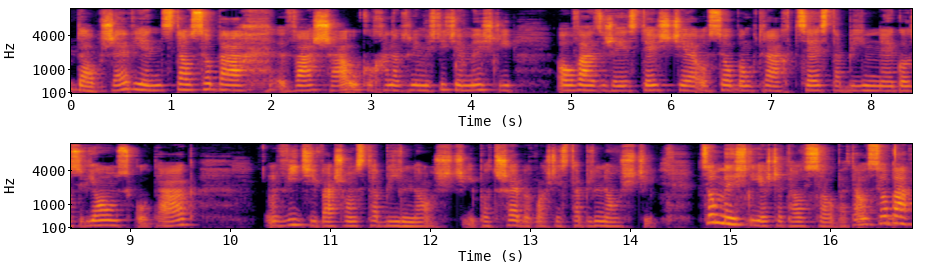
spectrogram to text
Dobrze, więc ta osoba Wasza, ukochana, o której myślicie, myśli o Was, że jesteście osobą, która chce stabilnego związku, tak? Widzi Waszą stabilność i potrzebę właśnie stabilności. Co myśli jeszcze ta osoba? Ta osoba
